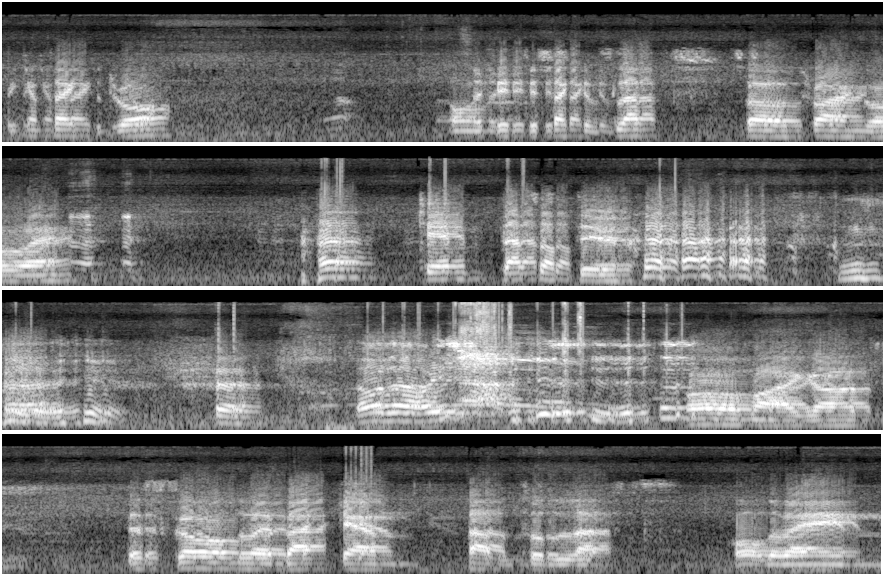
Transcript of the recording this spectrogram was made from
We can take the draw. Yeah. Only 50 seconds left, so try and go away. Kim, that's up to you. oh no, yeah! oh my god. Just go all the way back and paddle to the left. All the way in.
